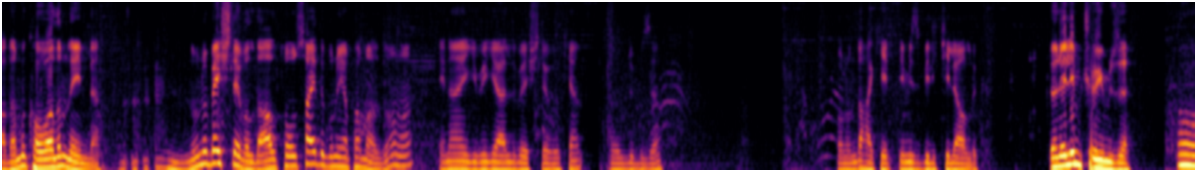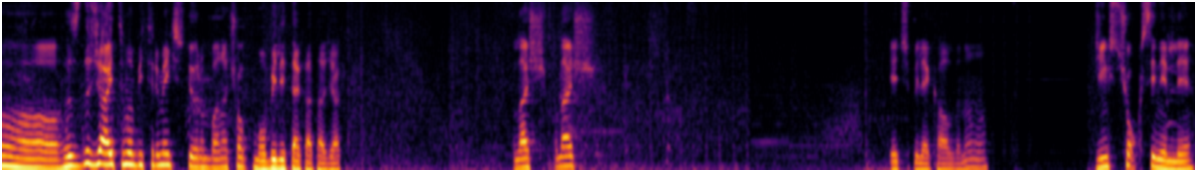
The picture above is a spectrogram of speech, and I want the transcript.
Adamı kovalım lane'den. Nunu 5 level'da. 6 olsaydı bunu yapamazdım ama enayi gibi geldi 5 level'ken öldü bize. Sonunda hak ettiğimiz bir kill aldık. Dönelim köyümüze. Oo, hızlıca item'ı bitirmek istiyorum. Bana çok mobilite katacak. Flash, flash. Geç bile kaldın ama. Jinx çok sinirli.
